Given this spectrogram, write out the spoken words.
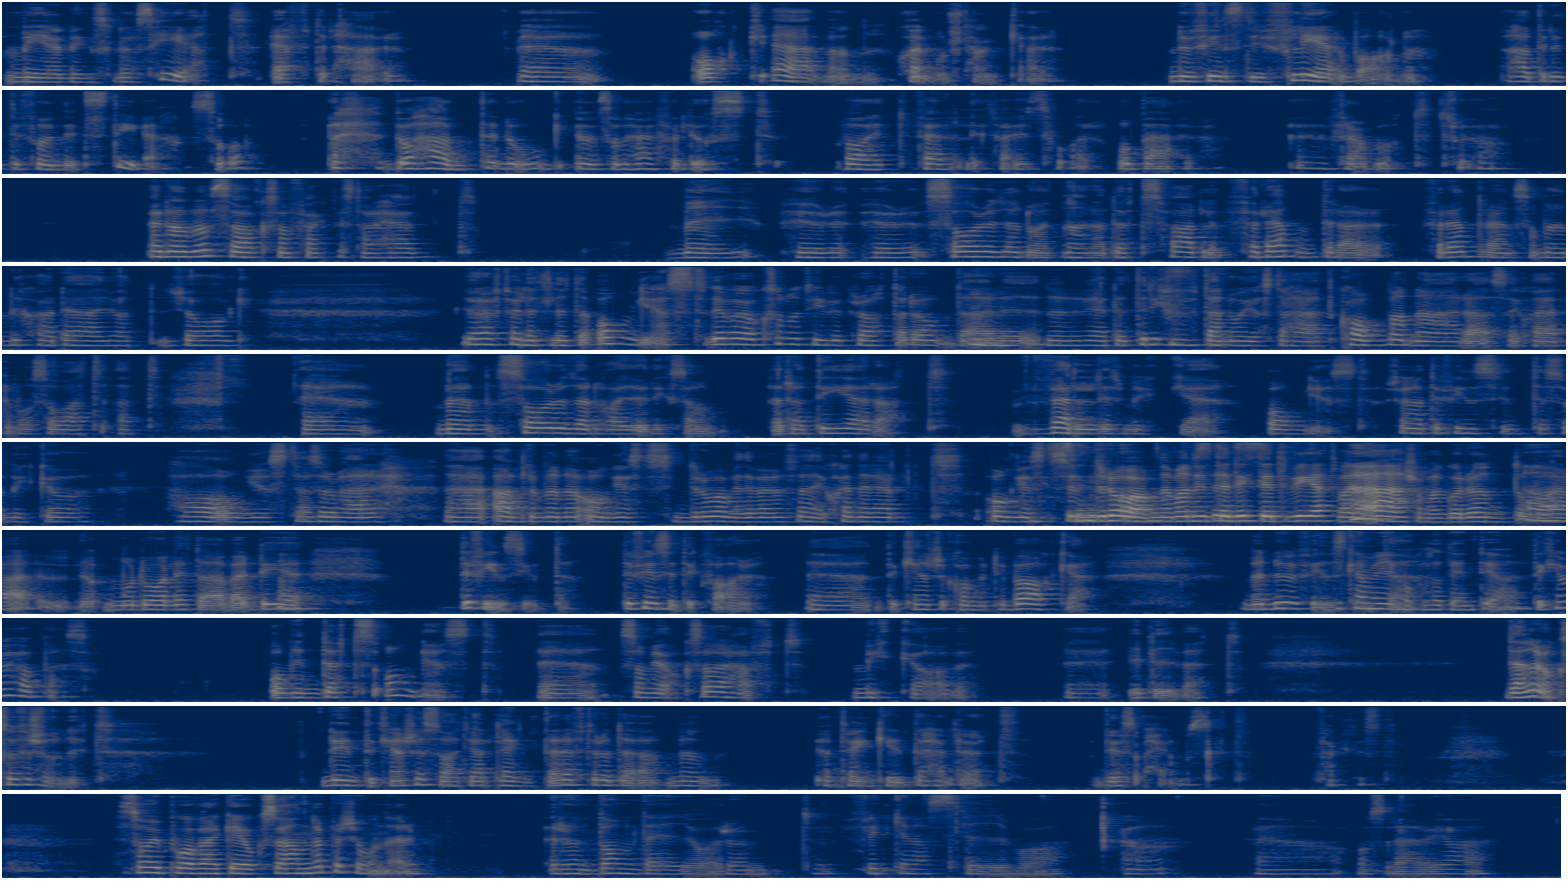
meningslöshet efter det här. Eh, och även självmordstankar. Nu finns det ju fler barn. Hade det inte funnits det så då hade nog en sån här förlust varit väldigt, väldigt svår att bära eh, framåt tror jag. En annan sak som faktiskt har hänt mig, hur, hur sorgen och ett nära dödsfall förändrar, förändrar en som människa, det är ju att jag jag har haft väldigt lite ångest. Det var ju också någonting vi pratade om där Mm. i, när det gällde driften och just det här att komma nära sig själv och så. att, att eh, Men sorgen har ju liksom raderat väldigt mycket ångest. Jag känner att det finns inte så mycket att ha ångest. Alltså de här, det här allmänna ångestsyndromet. Det var en sån här generellt ångestsyndrom. Syndrom, när man inte precis. riktigt vet vad det är som man går runt och Ja. bara mår dåligt över. Det, Ja. det finns ju inte. Det finns inte kvar. Eh, Det kanske kommer tillbaka. Men nu finns Det kan vi ju inte. hoppas att det inte gör. Det kan vi hoppas. Och min dödsångest, eh, som jag också har haft mycket av eh, i livet. Den har också försvunnit. Det är inte kanske så att jag längtar efter att dö, men jag tänker inte heller att det är så hemskt. Faktiskt. Sorg påverkar ju också andra personer runt om dig och runt flickornas liv och, Ja. eh, och sådär. Och jag,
